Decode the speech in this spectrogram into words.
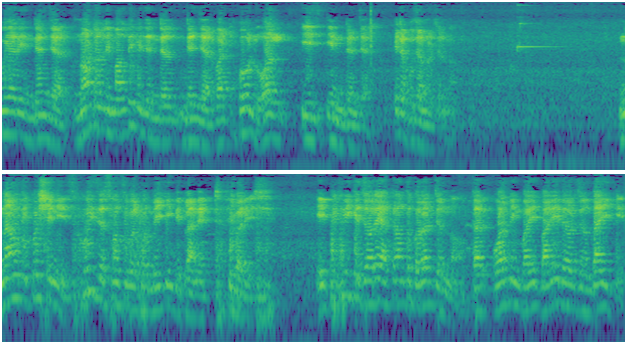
we are in danger not only Maldives is in danger but whole world is in danger এটা বোঝানোর জন্য। Now the question is who is responsible for making the planet feverish এই পৃথিবীকে জ্বরে আক্রান্ত করার জন্য, তার ওয়ার্মিং বাড়িয়ে দেওয়ার জন্য দায়ী কে?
